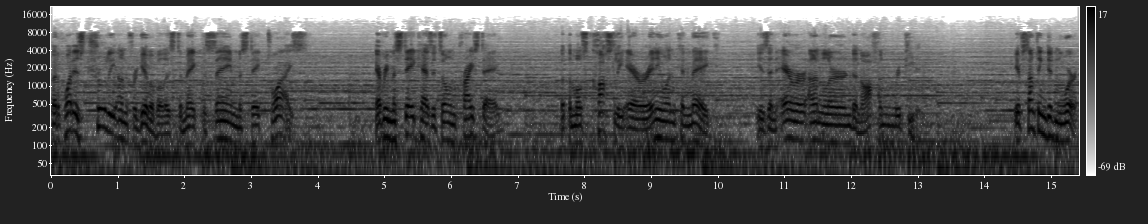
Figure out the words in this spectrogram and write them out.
But what is truly unforgivable is to make the same mistake twice. Every mistake has its own price tag, but the most costly error anyone can make is an error unlearned and often repeated. If something didn't work,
